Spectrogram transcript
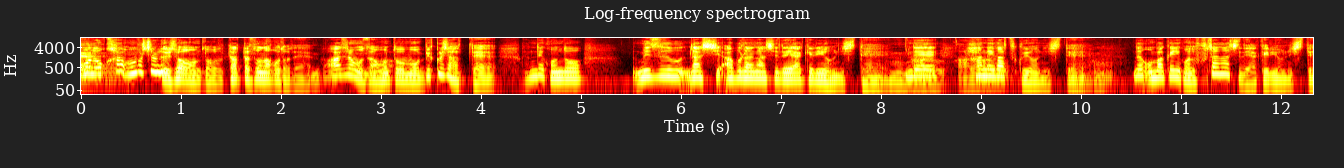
え、もう面白いでしょ本当たったそんなことで。味の素さん本当もうびっくりしちゃって。で今度水なし油なしで焼けるようにして、うん、で羽がつくようにして、うん、でおまけにこの蓋なしで焼けるようにして、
